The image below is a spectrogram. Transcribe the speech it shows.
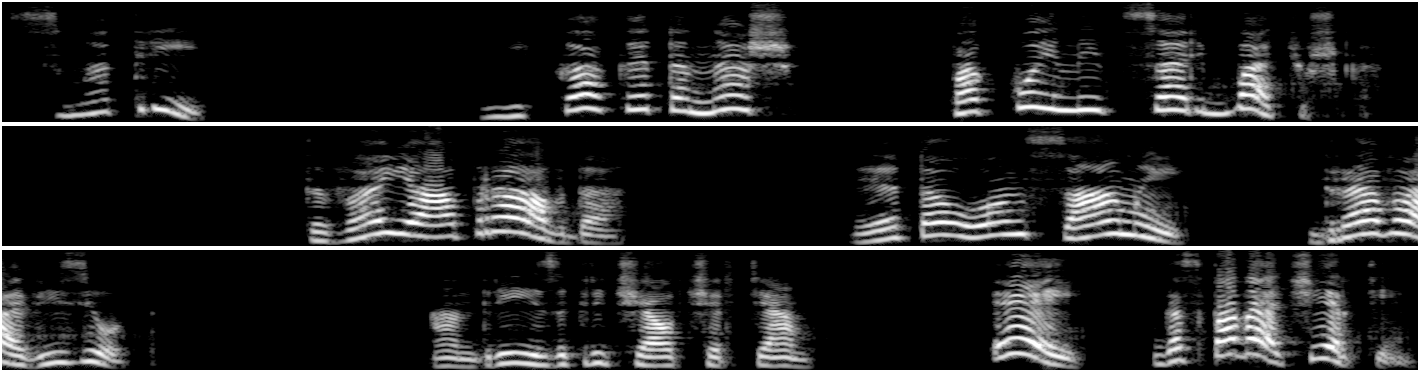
смотри, не как это наш покойный царь-батюшка. Твоя правда. Это он самый дрова везет. Андрей закричал чертям. Эй, господа черти!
